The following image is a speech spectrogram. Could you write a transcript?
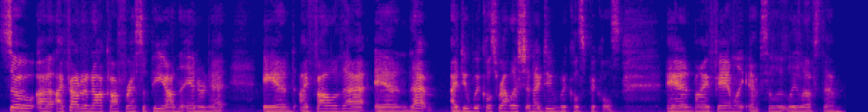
So uh, I found a knockoff recipe on the internet and I follow that and that I do Wickles relish and I do Wickles pickles and my family absolutely loves them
